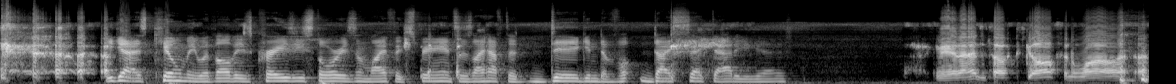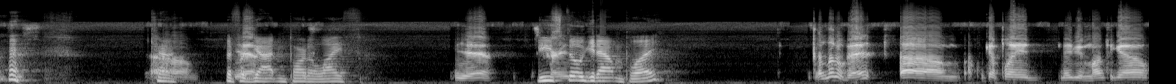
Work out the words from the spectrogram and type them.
you guys kill me with all these crazy stories and life experiences I have to dig and div- dissect out of you guys. Man, I hadn't talked to golf in a while. I, I'm just um, The yeah. forgotten part of life. yeah. Do you crazy. still get out and play? A little bit. Um, I think I played maybe a month ago.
